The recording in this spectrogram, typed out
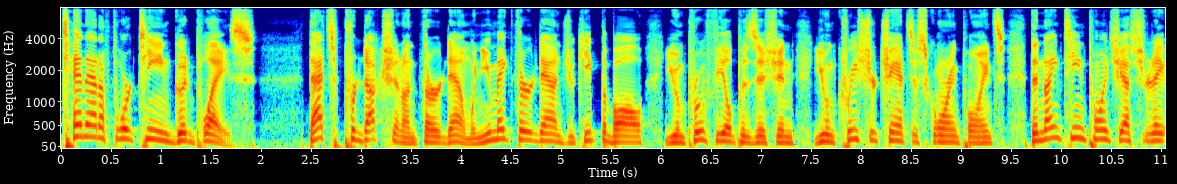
10 out of 14 good plays. That's production on third down. When you make third downs, you keep the ball, you improve field position, you increase your chance of scoring points. The 19 points yesterday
